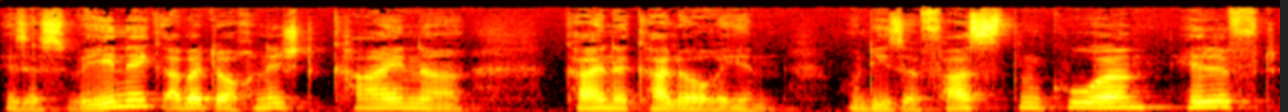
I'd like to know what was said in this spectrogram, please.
Es ist wenig, aber doch nicht keine, keine Kalorien. Und diese Fastenkur hilft,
